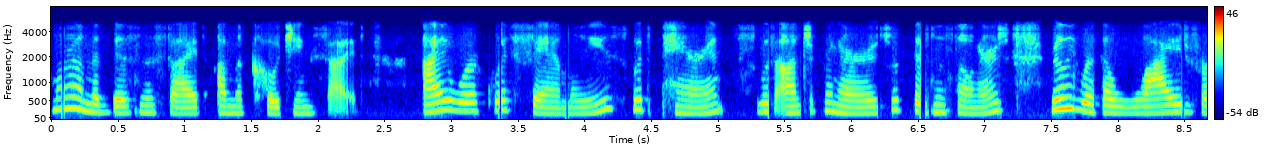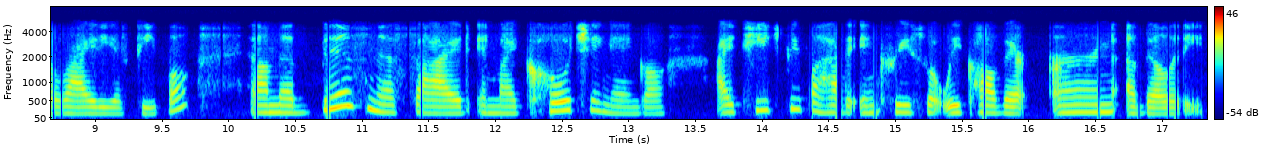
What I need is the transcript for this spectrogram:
more on the business side, on the coaching side. I work with families, with parents, with entrepreneurs, with business owners, really with a wide variety of people. And on the business side, in my coaching angle, I teach people how to increase what we call their earn ability,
